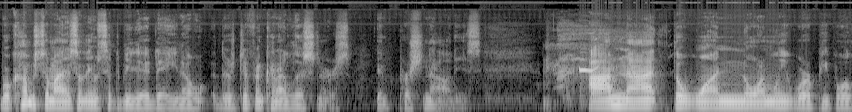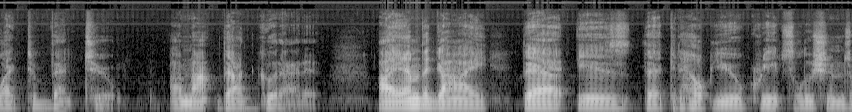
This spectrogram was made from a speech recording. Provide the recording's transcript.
what comes to mind is something was said to me the other day. You know, there's different kind of listeners and personalities. I'm not the one normally where people like to vent to. I'm not that good at it. I am the guy that is that can help you create solutions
